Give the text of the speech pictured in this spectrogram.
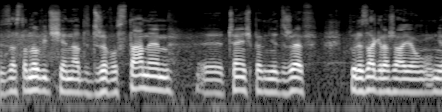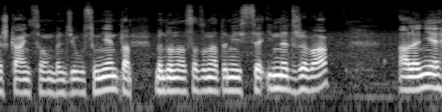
zastanowić się nad drzewostanem. E, Część pewnie drzew, które zagrażają mieszkańcom, będzie usunięta. Będą nasadzone na to miejsce inne drzewa, ale nie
